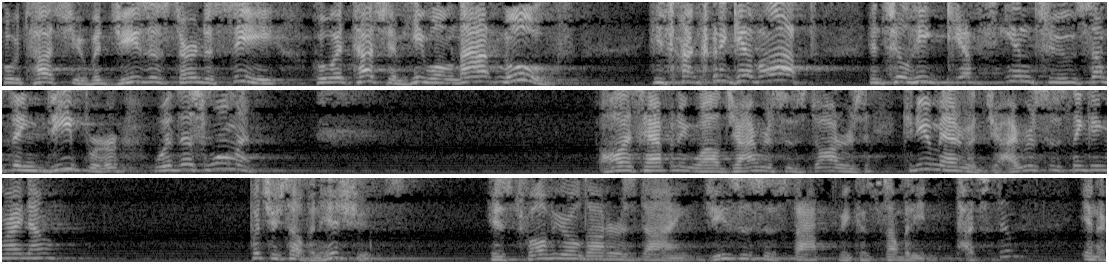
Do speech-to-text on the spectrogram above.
who touched you? But Jesus turned to see who had touched him. He will not move. He's not going to give up until he gets into something deeper with this woman. All that's happening while Jairus' daughter is. Can you imagine what Jairus is thinking right now? Put yourself in his shoes. His 12 year old daughter is dying. Jesus is stopped because somebody touched him in a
